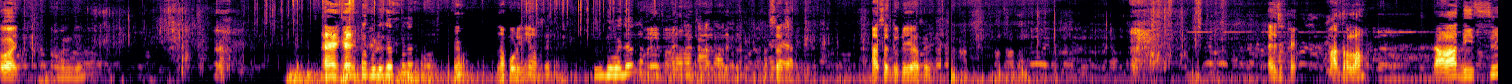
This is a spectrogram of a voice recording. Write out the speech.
ভাই। হ্যাঁ? না পড়িনি আছে আচ্ছা। আচ্ছা দুটোই আছে। এই যে মাছ ধরলাম। দাঁড়া দিচ্ছি।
